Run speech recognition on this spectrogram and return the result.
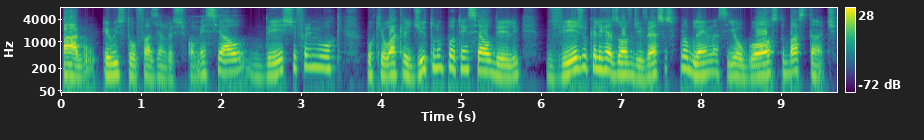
pago. Eu estou fazendo este comercial deste framework porque eu acredito no potencial dele, vejo que ele resolve diversos problemas e eu gosto bastante.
